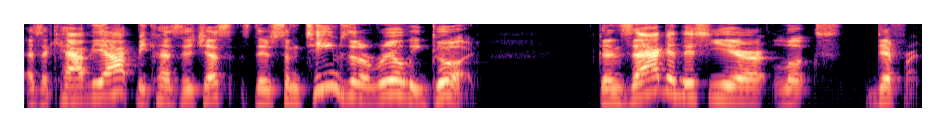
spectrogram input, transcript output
as a caveat because there's just there's some teams that are really good. Gonzaga this year looks different.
